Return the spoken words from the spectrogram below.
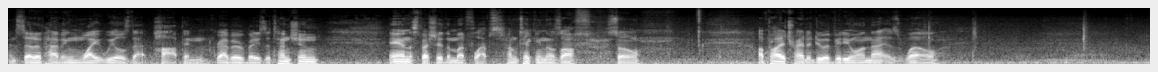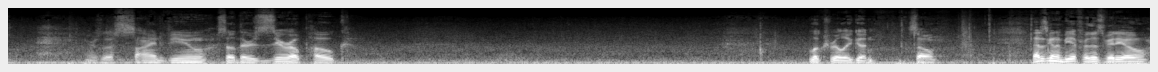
instead of having white wheels that pop and grab everybody's attention and especially the mud flaps. I'm taking those off, so I'll probably try to do a video on that as well. There's a side view. So there's zero poke. Looks really good. So that is going to be it for this video.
